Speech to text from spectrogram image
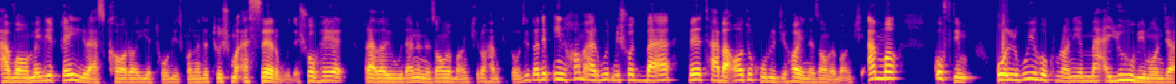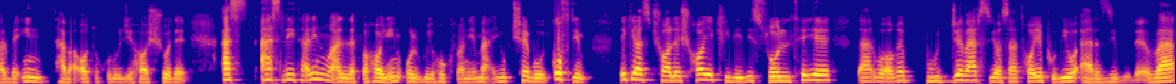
عواملی غیر از کارایی تولید کننده توش مؤثر بوده. شبهه روی بودن نظام بانکی رو هم که توضیح دادیم. اینها مربوط می‌شد به به تبعات و خروجی های نظام بانکی. اما گفتیم الگوی حکمرانی معیوبی منجر به این تبعات و خروجی ها شده. از اصلی ترین معلفه های این الگوی حکمرانی معیوب چه بود؟ گفتیم یکی از چالش های کلیدی سلطه در واقع بودجه بر سیاست های پولی و ارزی بوده و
